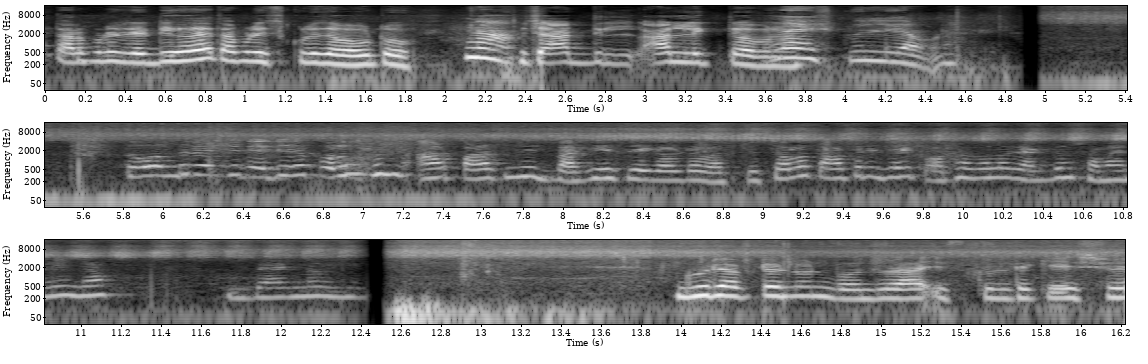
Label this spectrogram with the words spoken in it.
তারপরে রেডি হয়ে তারপরে স্কুলে যাব উঠো। আর দিল- আর লিখতে হবে না। না স্কুলে যাব না। তো বন্ধুরা যে রেডি হয়ে পড়লাম আর পাঁচ মিনিট বাকি আছে এগারোটা বাজতে চলো তাড়াতাড়ি যাই কথা বলার একদম সময় নেই নাও। ব্যাগ নাও। গুড আফটারনুন বন্ধুরা। স্কুল থেকে এসে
